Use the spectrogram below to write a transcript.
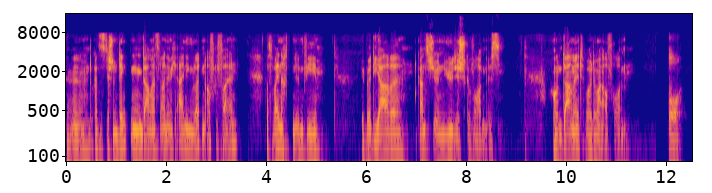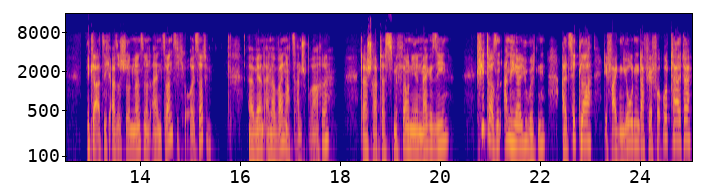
Äh, du kannst es dir schon denken, damals war nämlich einigen Leuten aufgefallen, dass Weihnachten irgendwie über die Jahre ganz schön jüdisch geworden ist. Und damit wollte man aufräumen. Oh. Hitler hat sich also schon 1921 geäußert, äh, während einer Weihnachtsansprache. Da schreibt das Smithsonian Magazine, 4000 Anhänger jubelten, als Hitler die feigen Juden dafür verurteilte,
